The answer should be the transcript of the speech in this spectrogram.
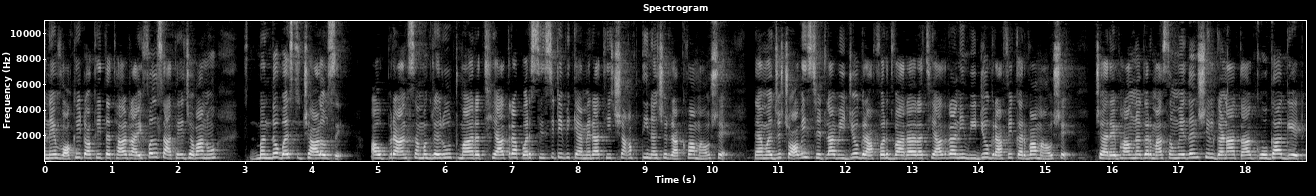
અને વોકી ટોકી તથા રાઇફલ સાથે જવાનો બંદોબસ્ત જાળવશે. આ ઉપરાંત સમગ્ર રૂટમાં રથયાત્રા પર સીસીટીવી કેમેરાથી ચાંપતી નજર રાખવામાં આવશે. તેમજ ચોવીસ જેટલા વિડીયોગ્રાફર દ્વારા રથયાત્રાની વિડીયોગ્રાફી કરવામાં આવશે. જ્યારે ભાવનગરમાં સંવેદનશીલ ગણાતા ઘોઘા ગેટ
